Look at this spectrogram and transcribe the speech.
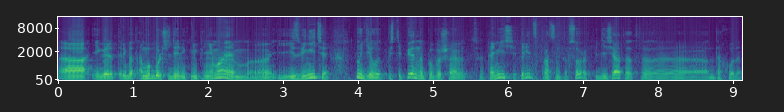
э, и говорят, ребят, а мы больше денег не принимаем, э, извините, ну делают постепенно, повышают комиссии 30%, 40%, 50% от, э, дохода.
